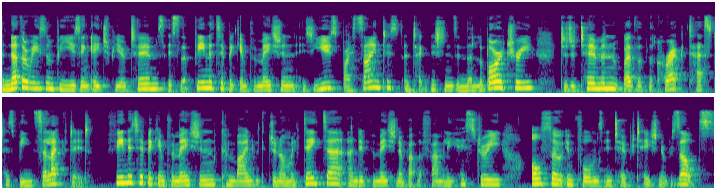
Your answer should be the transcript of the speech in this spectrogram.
Another reason for using HPO terms is that phenotypic information is used by scientists and technicians in the laboratory to determine whether the correct test has been selected. Phenotypic information combined with genomic data and information about the family history also informs interpretation of results.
